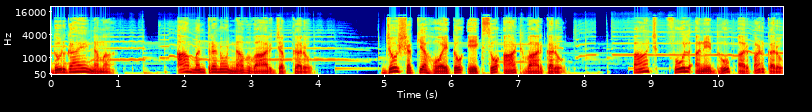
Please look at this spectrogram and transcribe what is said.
દુર્ગાએ નમ. આ મંત્રનો નવ વાર જપ કરો. જો શક્ય હોય તો એકસો આઠ વાર કરો. પાંચ ફૂલ અને ધૂપ અર્પણ કરો.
